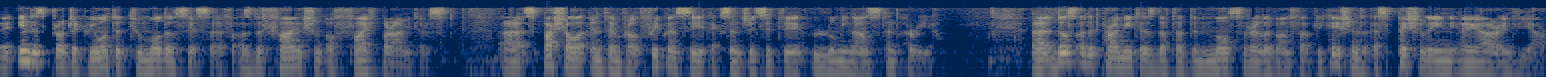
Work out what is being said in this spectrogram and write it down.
Uh, in this project, we wanted to model CSF as the function of five parameters, uh, spatial and temporal frequency, eccentricity, luminance, and area. Uh, those are the parameters that are the most relevant for applications, especially in AR and VR.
